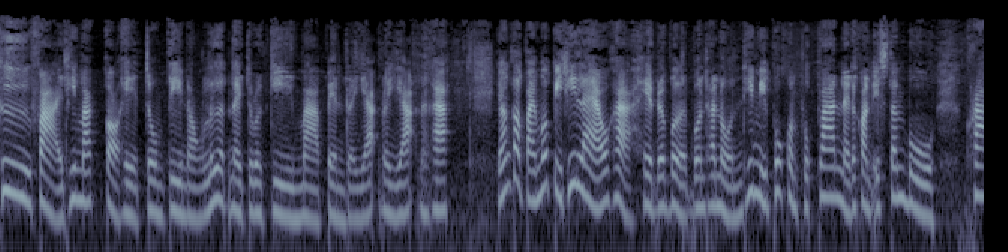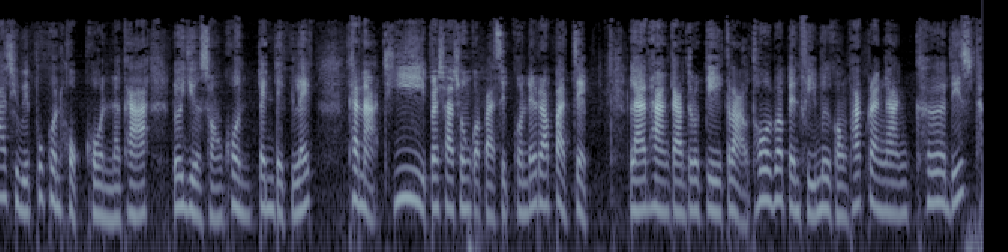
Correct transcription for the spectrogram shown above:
คือฝ่ายที่มักก่อเหตุโจมตีหนองเลือดในตุรกีมาเป็นระยะระยะนะคะย้อนกลับไปเมื่อปีที่แล้วค่ะ เหตุระเบิดบนถนนที่มีผู้คนพลุกพล่านในนครอิสตันบูลฆ่าชีวิตผู้คน 6 คนนะคะ โดยเหยื่อ 2 คนเป็นเด็กเล็ก ขณะที่ประชาชนกว่า 80 คนได้รับบาดเจ็บ และทางการตุรกีกล่าวโทษว่าเป็นฝีมือของพรรคแรงงานเคอร์ดิสถ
